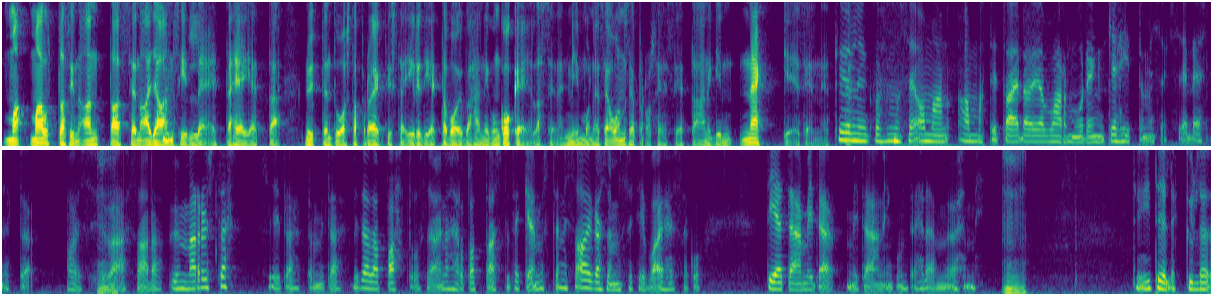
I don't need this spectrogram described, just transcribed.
ma- malttasin antaa sen ajan mm. sille, että hei, että nytten tuosta projektista irti, että voi vähän niin kuin kokeilla sen, että millainen se on se prosessi, että ainakin näkee sen. Että... Kyllä niin kuin oman ammattitaidon ja varmuuden kehittämiseksi edes, että olisi mm. hyvä saada ymmärrystä siitä, että mitä, mitä tapahtuu. Se aina helpottaa sitä tekemistä niissä aikaisemmassakin vaiheessa, kun tietää, mitä, mitä niin kuin tehdään myöhemmin. Mm. Itselle kyllä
